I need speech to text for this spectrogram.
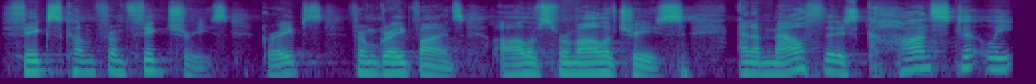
Figs come from fig trees, grapes from grapevines, olives from olive trees. And a mouth that is constantly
